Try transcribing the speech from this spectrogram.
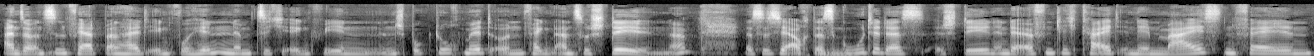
Ansonsten fährt man halt irgendwo hin, nimmt sich irgendwie ein, ein Spucktuch mit und fängt an zu stillen. Ne? Das ist ja auch das mhm. Gute, dass Stillen in der Öffentlichkeit in den meisten Fällen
